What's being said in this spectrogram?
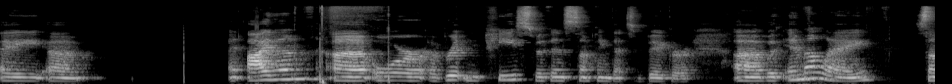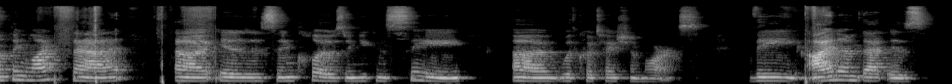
a um, an item uh, or a written piece within something that's bigger. Uh, with MLA, something like that uh, is enclosed and you can see uh, with quotation marks. The item that is,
